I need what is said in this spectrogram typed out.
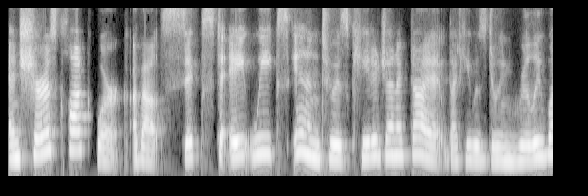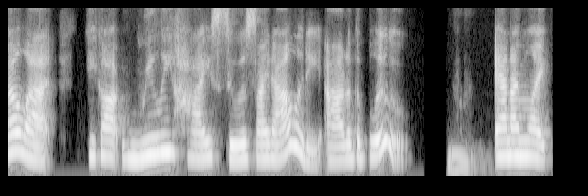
And sure as clockwork, about six to eight weeks into his ketogenic diet that he was doing really well at, he got really high suicidality out of the blue. Mm. And I'm like,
